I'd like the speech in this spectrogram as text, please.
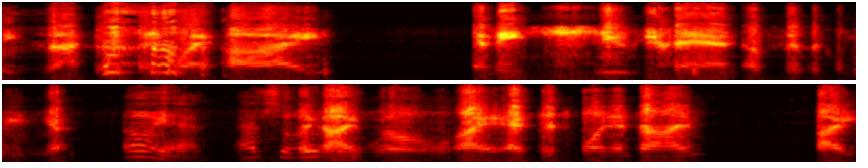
exactly the same way. I am a huge fan of physical media. Oh yeah, absolutely. Like I will, I at this point in time, I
